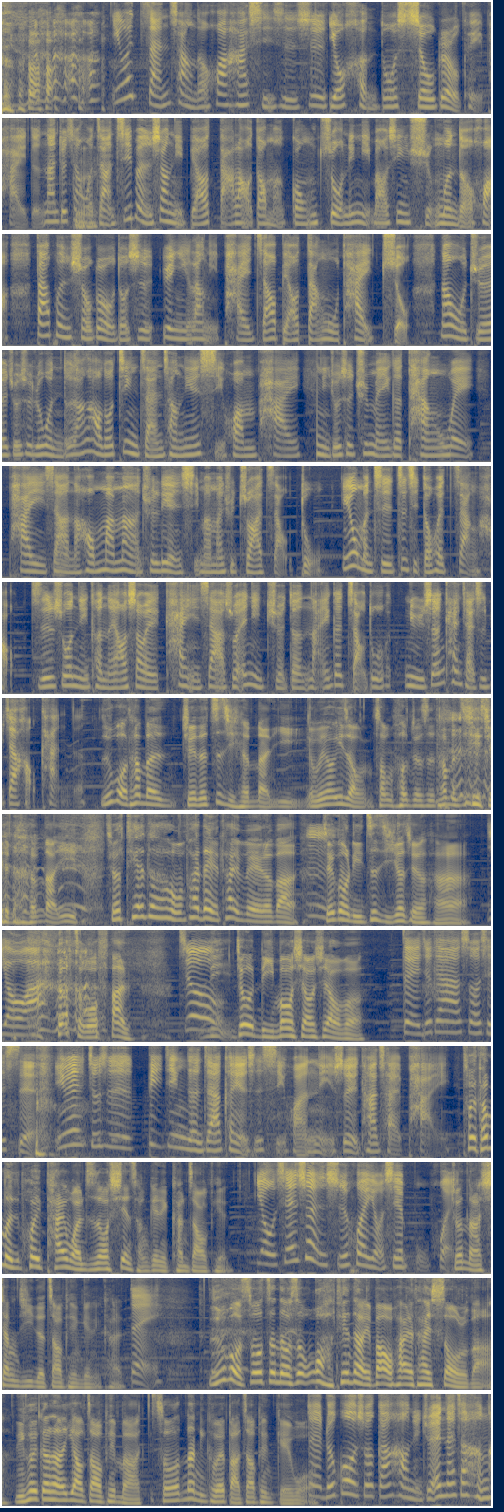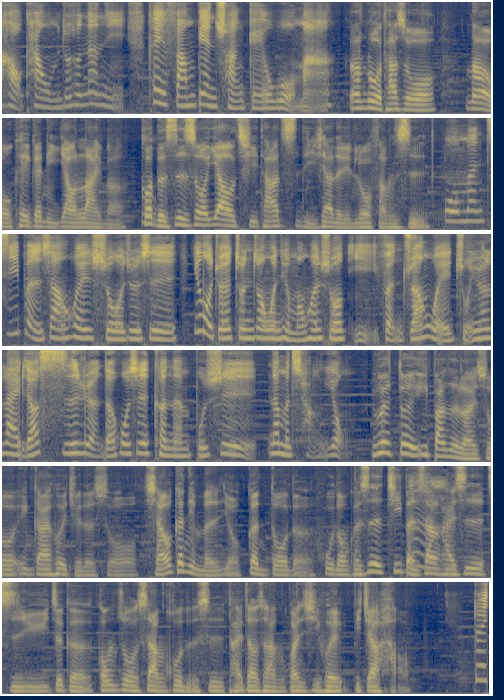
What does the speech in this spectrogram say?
因为展场。的话，它其实是有很多 show girl 可以拍的。那就像我讲，基本上你不要打扰到我们工作，你礼貌性询问的话，大部分 show girl 都是愿意让你拍，只要不要耽误太久。那我觉得就是，如果你都刚好都进展场，你也喜欢拍，你就是去每一个摊位拍一下，然后慢慢的去练习，慢慢去抓角度。因为我们其实自己都会站好。只是说，你可能要稍微看一下，说，哎，你觉得哪一个角度女生看起来是比较好看的？如果他们觉得自己很满意，有没有一种状况，就是他们自己觉得很满意，就天哪，我拍的也太美了吧？结果你自己就觉得啊，有啊，那怎么办？就你就礼貌笑笑嘛。对，就跟他说谢谢，因为就是毕竟人家可能也是喜欢你，所以他才拍。所以他们会拍完之后现场给你看照片。有些摄影师会，有些不会，就拿相机的照片给你看。对，如果说真的说哇，天哪，你把我拍的太瘦了吧？你会跟他要照片吗？说那你可不可以把照片给我？对，如果说刚好你觉得哎那张很好看，我们就说那你可以方便传给我吗？那如果他说。那我可以跟你要赖吗？或者是说要其他私底下的联络方式？我们基本上会说，就是因为我觉得尊重问题，我们会说以粉砖为主，因为赖比较私人的，或是可能不是那么常用。因为对一般人来说，应该会觉得说想要跟你们有更多的互动，可是基本上还是止于这个工作上或者是拍照上关系会比较好。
